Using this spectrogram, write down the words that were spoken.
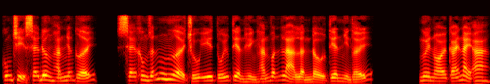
cũng chỉ sẽ đương hắn nhẫn cưới, sẽ không dẫn người chú ý túi tiền hình hắn vẫn là lần đầu tiên nhìn thấy. Ngươi nói cái này a? À?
